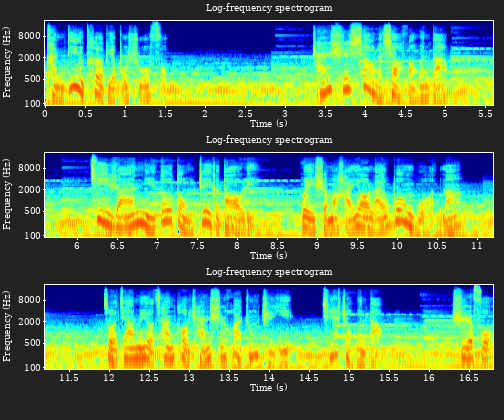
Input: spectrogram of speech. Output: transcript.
肯定特别不舒服。”禅师笑了笑，反问道：“既然你都懂这个道理，为什么还要来问我呢？”作家没有参透禅师话中之意，接着问道。师傅，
